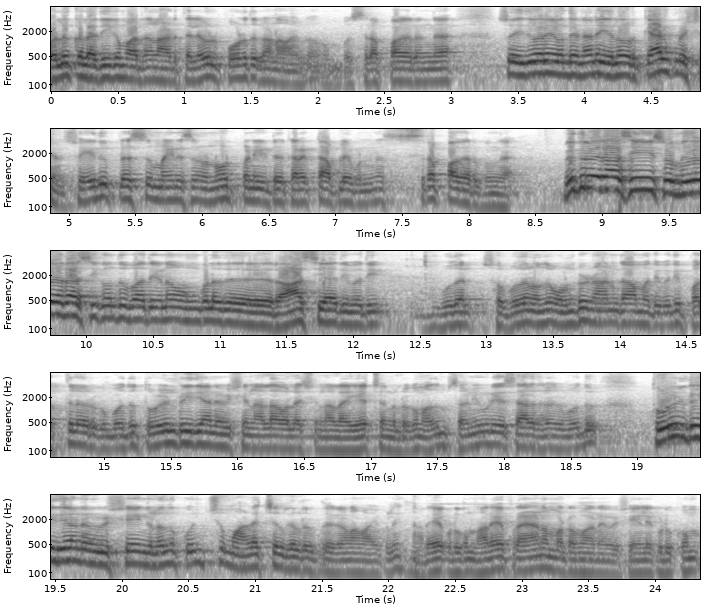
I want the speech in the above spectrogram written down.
பலுக்கள் அதிகமாக இருந்தாலும் அடுத்த லெவல் போகிறதுக்கான வாய்ப்பு ரொம்ப சிறப்பாக இருங்க ஸோ இதுவரை வந்து என்னென்னா இதில் ஒரு கேல்குலேஷன் ஸோ எது ப்ளஸ் மைனஸ் நோட் பண்ணிக்கிட்டு கரெக்டாக அப்ளை பண்ணிங்கன்னா சிறப்பாக இருக்குங்க. மிதுன ராசி. ஸோ மிதுன ராசிக்கு வந்து பார்த்தீங்கன்னா உங்களது ராசியாதிபதி புதன். ஸோ புதன் வந்து ஒன்று நான்காம் அதிபதி பத்தில் இருக்கும்போது தொழில் ரீதியான விஷயம் நல்லா வளர்ச்சி நல்லா ஏற்றங்கள் இருக்கும். அதுவும் சனியுடைய சாரத்தில் இருக்கும்போது தொழில் ரீதியான விஷயங்கள் வந்து கொஞ்சம் அலைச்சல்கள் இருக்கிறதுக்கான வாய்ப்புகளை நிறைய கொடுக்கும். நிறைய பிரயாணம் பண்ணுறமான விஷயங்களை கொடுக்கும்.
